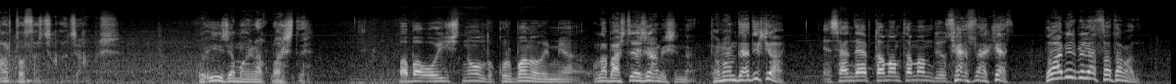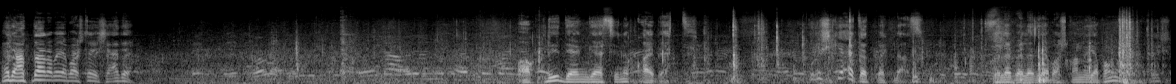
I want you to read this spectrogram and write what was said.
Artos'a çıkacakmış. Bu iyice manyaklaştı. Baba o iş ne oldu kurban olayım ya. Ula başlayacağım işinden. Tamam dedik ya. E sen de hep tamam tamam diyorsun. Kes lan kes. Daha bir bilet satamadı. Hadi atla arabaya başla işe hadi. Akli dengesini kaybetti. Bunu şikayet etmek lazım. Böyle belediye başkanlığı yapamaz kardeş.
